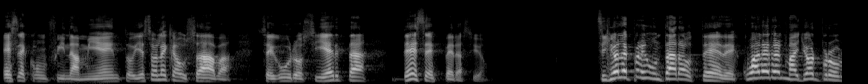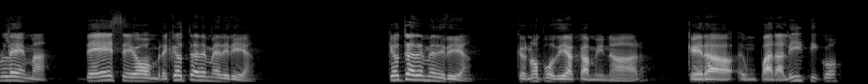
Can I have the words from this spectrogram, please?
ese confinamiento, y eso le causaba seguro cierta desesperación. Si yo le preguntara a ustedes cuál era el mayor problema de ese hombre, ¿qué ustedes me dirían? ¿Qué ustedes me dirían? Que no podía caminar, que era un paralítico,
